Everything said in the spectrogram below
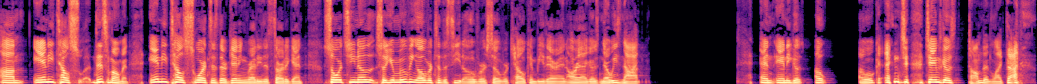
Um, Andy tells this moment. Andy tells Schwartz as they're getting ready to start again. Schwartz, you know, so you're moving over to the seat over so Raquel can be there. And Ariana goes, "No, he's not." And Andy goes, "Oh, oh, okay." And J- James goes, "Tom didn't like that."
